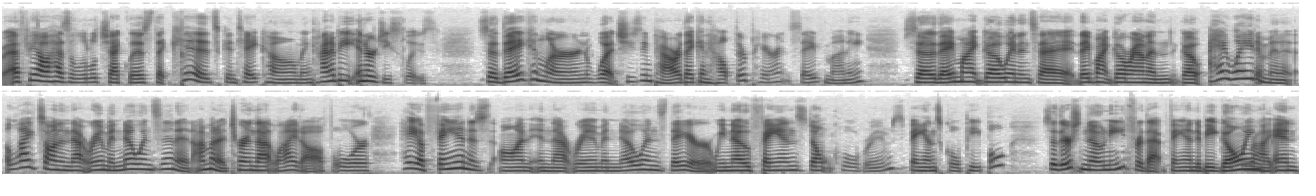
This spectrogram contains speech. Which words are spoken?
FPL has a little checklist that kids can take home and kind of be energy sleuths. So they can learn what choosing power. They can help their parents save money. So they might go in and say, they might go around and go, hey, wait a minute, a light's on in that room and no one's in it. I'm going to turn that light off. Or, hey, a fan is on in that room and no one's there. We know fans don't cool rooms, fans cool people. So there's no need for that fan to be going. Right. And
